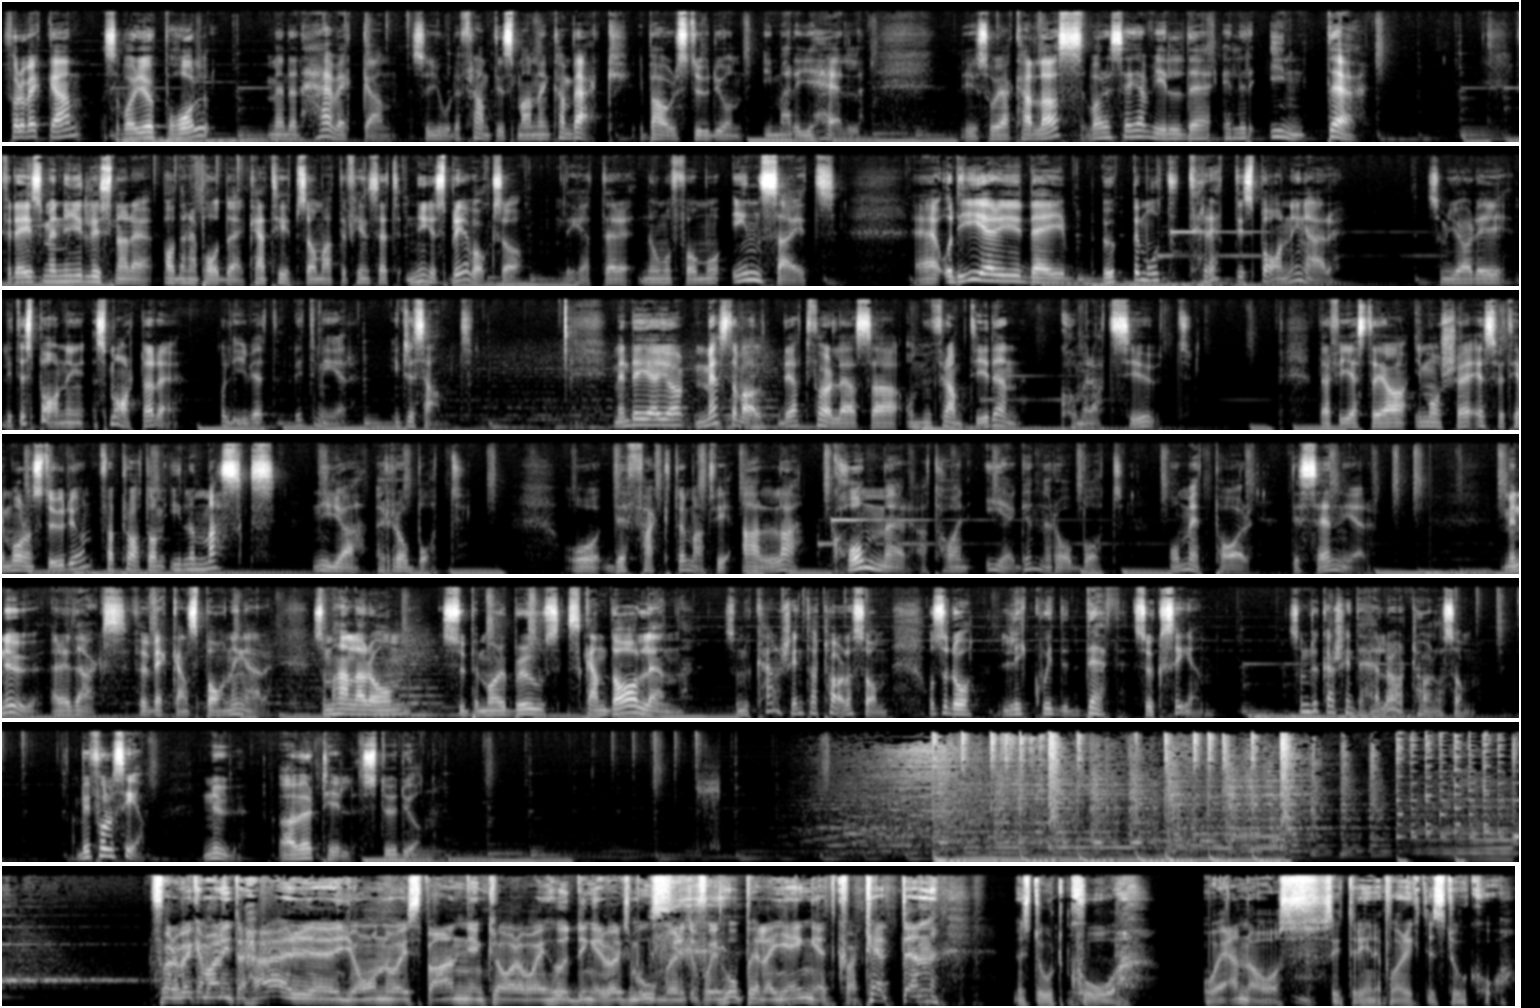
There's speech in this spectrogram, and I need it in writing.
Förra veckan så var det uppehåll, men den här veckan så gjorde Framtidsmannen comeback i Bauer-studion i Mariehäll. Det är ju så jag kallas, vare sig jag vill det eller inte. För dig som är ny lyssnare av den här podden kan jag tipsa om att det finns ett nyhetsbrev också. Det heter Nomofomo Insights. Eh, och det ger ju dig uppemot 30 spaningar som gör dig lite spaning smartare och livet lite mer intressant. Men det jag gör mest av allt, det är att föreläsa om hur framtiden kommer att se ut. Därför gästar jag i morse SVT Morgonstudion för att prata om Elon Musks nya robot och det faktum att vi alla kommer att ha en egen robot om ett par decennier. Men nu är det dags för veckans spaningar, som handlar om Super Mario Bros-skandalen, som du kanske inte har hört talas om, och så då Liquid Death-succén, som du kanske inte heller har hört talas om. Vi får väl se. Nu, över till studion. Förra veckan var han inte här. John var i Spanien, Klara var i Huddinge. Det var liksom omöjligt att få ihop hela gänget. Kvartetten med stort K. Och en av oss sitter inne på en riktigt stor K.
